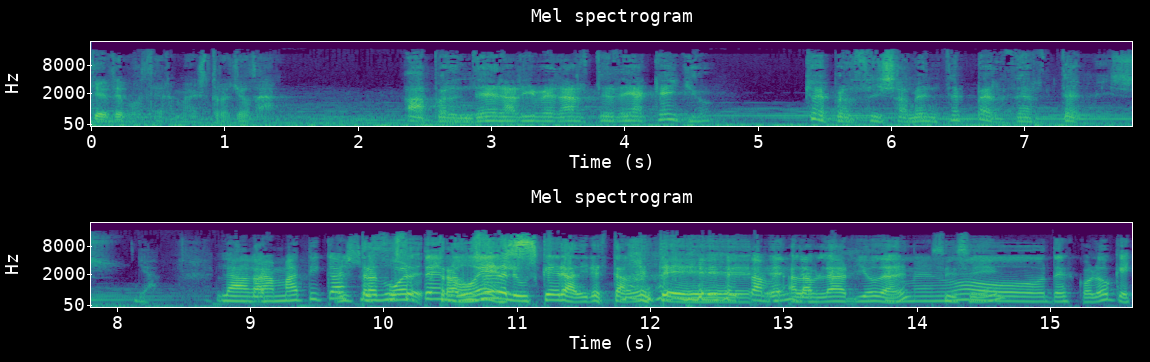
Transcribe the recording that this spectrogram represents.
¿Qué debo hacer, maestro Yoda? Aprender a liberarte de aquello que precisamente perder temes. La gramática su traduce, fuerte traduce no es. del euskera directamente, Directamente. eh, al hablar Yoda, ¿eh? Menudo descoloque.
